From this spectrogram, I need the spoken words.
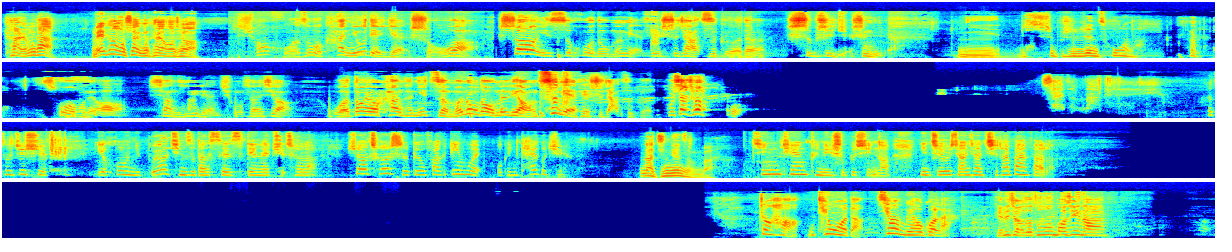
看什么看？没看过帅哥开豪车？小伙子，我看你有点眼熟啊！上一次获得我们免费试驾资格的，是不是也是你啊？你是不是认错了？哼，错不了。像你一脸穷酸相，我倒要看看你怎么弄到我们两次免费试驾资格。给我下车！现在怎么办？合作继续，以后你不要亲自到 4S 店来取车了，需要车时给我发个定位，我给你开过去。那今天怎么办？今天肯定是不行了，你只有想想其他办法了。正好，你听我的，千万不要过来。给那小子通风报信呢。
